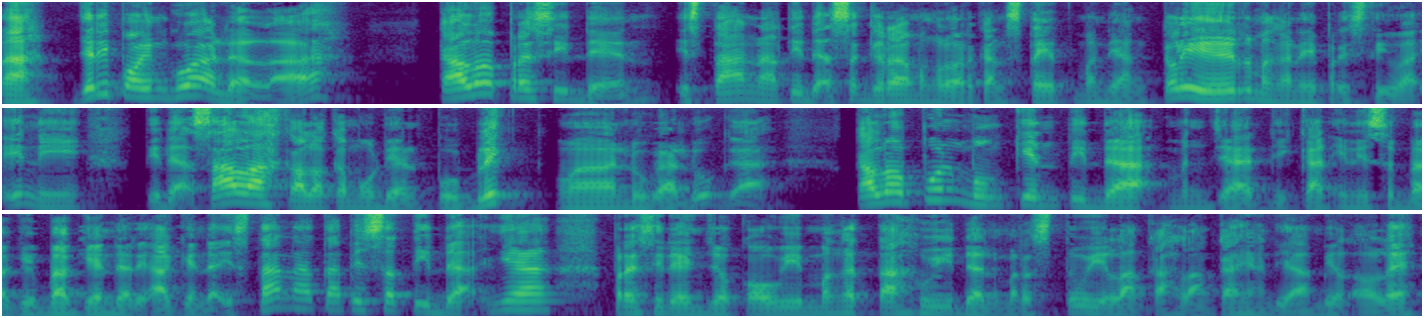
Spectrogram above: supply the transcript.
Nah jadi poin gue adalah kalau presiden istana tidak segera mengeluarkan statement yang clear mengenai peristiwa ini, tidak salah kalau kemudian publik menduga-duga Kalaupun mungkin tidak menjadikan ini sebagai bagian dari agenda istana, tapi setidaknya Presiden Jokowi mengetahui dan merestui langkah-langkah yang diambil oleh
